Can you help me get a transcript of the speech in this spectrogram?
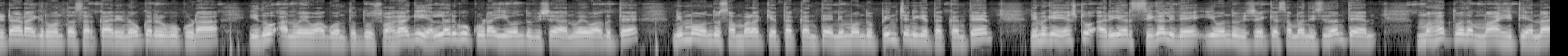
ರಿಟೈರ್ಡ್ ಆಗಿರುವಂಥ ಸರ್ಕಾರಿ ನೌಕರರಿಗೂ ಕೂಡ ಇದು ಅನ್ವಯವಾಗುವಂಥದ್ದು. ಸೊ ಹಾಗಾಗಿ ಎಲ್ಲರಿಗೂ ಕೂಡ ಈ ಒಂದು ವಿಷಯ ಅನ್ವಯವಾಗುತ್ತೆ. ನಿಮ್ಮ ಒಂದು ಸಂಬಳಕ್ಕೆ ತಕ್ಕಂತೆ, ನಿಮ್ಮ ಒಂದು ಪಿಂಚಣಿಗೆ ತಕ್ಕಂತೆ ನಿಮಗೆ ಎಷ್ಟು ಅರಿಯರ್ ಸಿಗಲಿದೆ ಈ ಒಂದು ವಿಷಯಕ್ಕೆ ಸಂಬಂಧಿಸಿದಂತೆ ಮಹತ್ವದ ಮಾಹಿತಿಯನ್ನು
